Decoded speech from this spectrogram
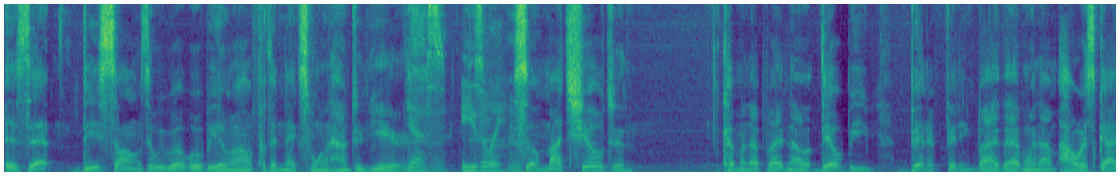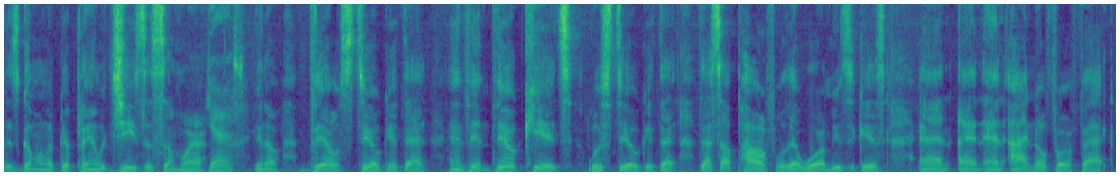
is that these songs that we wrote will be around for the next 100 years. yes, mm-hmm. easily. Mm-hmm. So my children coming up right now, they'll be benefiting by that. When I'm Howard Scott is going up there playing with Jesus somewhere. Yes. You know, they'll still get that. And then their kids will still get that. That's how powerful that war music is. And and, and I know for a fact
